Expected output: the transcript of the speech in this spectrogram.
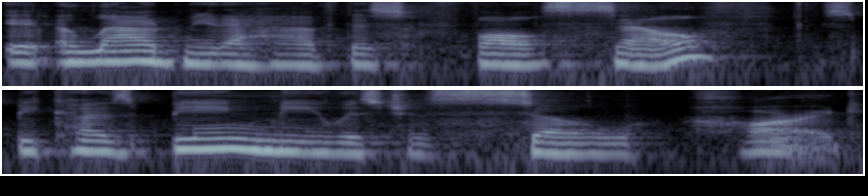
It allowed me to have this false self because being me was just so hard.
